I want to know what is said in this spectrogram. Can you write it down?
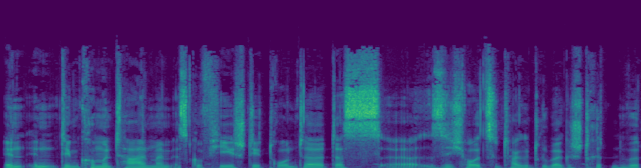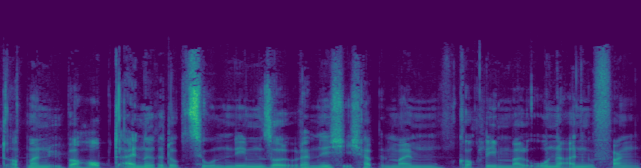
in, in dem Kommentar in meinem Escoffier steht drunter, dass äh, sich heutzutage drüber gestritten wird, ob man überhaupt eine Reduktion nehmen soll oder nicht. Ich habe in meinem Kochleben mal ohne angefangen.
